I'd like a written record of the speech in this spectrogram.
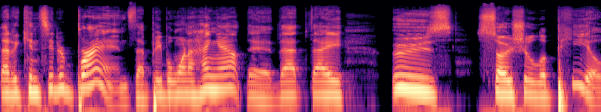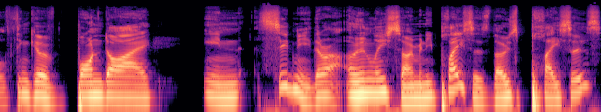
that are considered brands, that people want to hang out there, that they ooze social appeal. Think of Bondi in Sydney. There are only so many places. Those places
